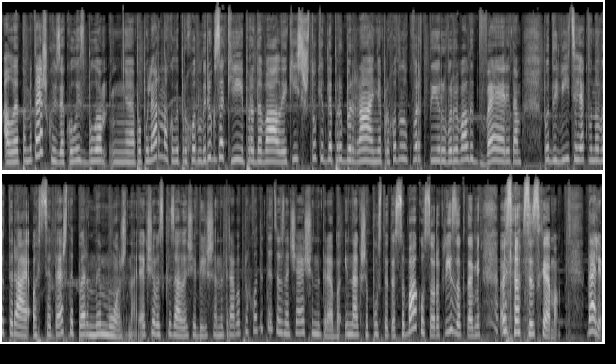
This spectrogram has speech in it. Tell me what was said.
Але пам'ятаєш, Кузя, колись було популярно, коли приходили рюкзаки, продавали якісь штуки для прибирання, приходили в квартиру, виривали двері. Там подивіться, як воно витирає. Ось це теж тепер не можна. Якщо ви сказали, що більше не треба проходити, це означає, що не треба. Інакше пустите собаку, 40 різок, там і ось вся схема. Далі.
